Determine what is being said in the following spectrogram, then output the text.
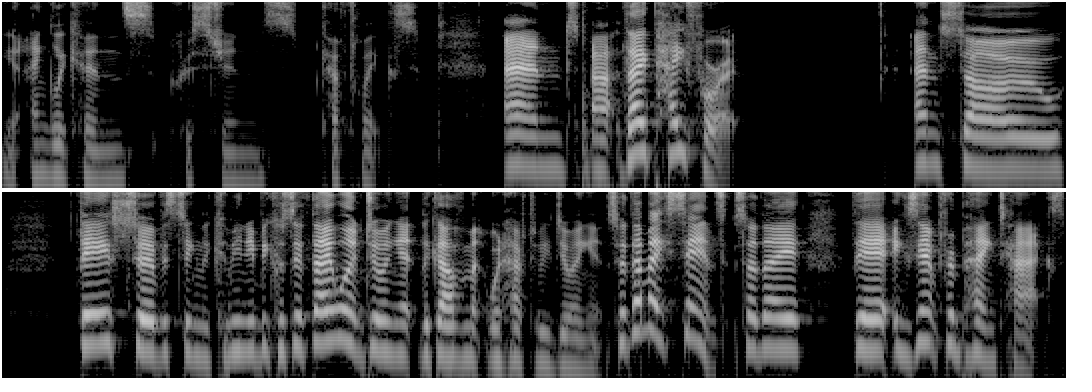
you know, Anglicans, Christians, Catholics, and uh, they pay for it. And so they're servicing the community because if they weren't doing it, the government would have to be doing it. So that makes sense. So they they're exempt from paying tax.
